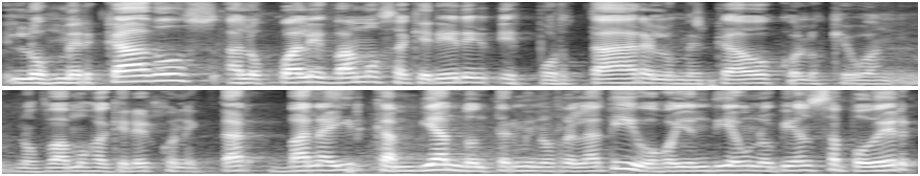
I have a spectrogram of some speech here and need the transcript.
los mercados a los cuales vamos a querer exportar, los mercados con los que nos vamos a querer conectar, van a ir cambiando en términos relativos. Hoy en día uno piensa poder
